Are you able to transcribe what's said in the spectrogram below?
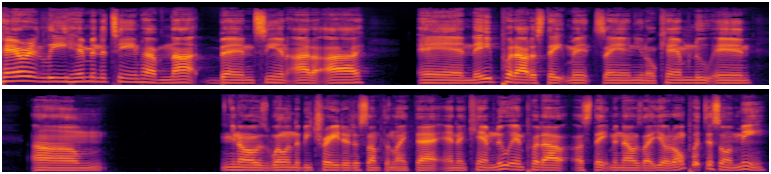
apparently him and the team have not been seeing eye to eye and they put out a statement saying you know cam newton um you know is willing to be traded or something like that and then cam newton put out a statement that was like yo don't put this on me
